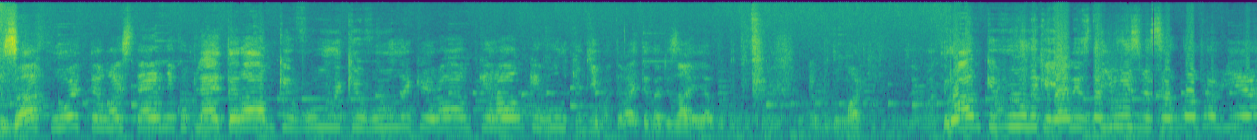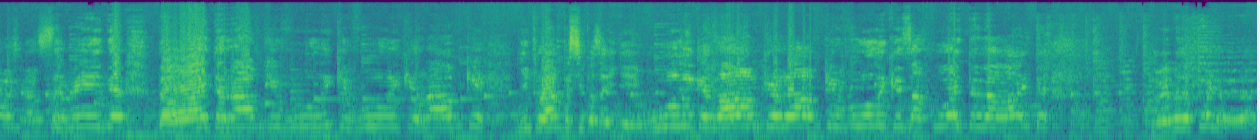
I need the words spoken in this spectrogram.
Заходьте в майстерню, купляйте рамки, вулики, вулики, рамки, рамки, вулики. Діма, давайте нарізаю, я буду, я буду маркетингом займати. Рамки, вулики, я не здаюсь, ми все одно проб'ємось, нас все вийде. Давайте рамки, вулики, вулики, рамки. Дніпром, спасибо за ідею. Вулики, рамки, рамки, вулики, заходьте, давайте. Ну ви мене поняли, да?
